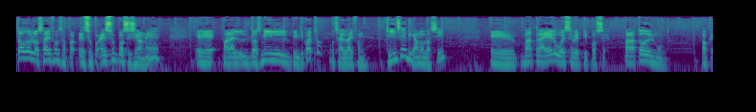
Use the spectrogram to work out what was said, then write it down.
todos los iPhones, apa- es su, es su posición, ¿eh? Eh, Para el 2024, o sea, el iPhone 15, digámoslo así, eh, va a traer USB tipo C para todo el mundo. Ok.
